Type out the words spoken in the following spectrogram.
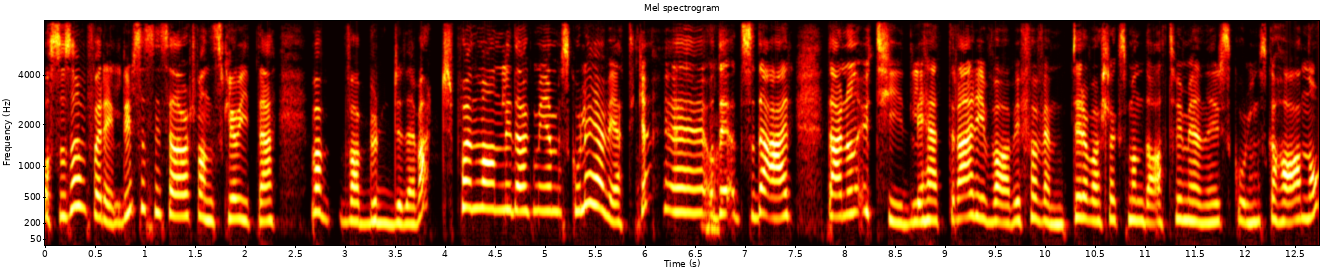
også som forelder så syns jeg det har vært vanskelig å vite hva, hva, burde det vært på en vanlig dag med hjemmeskole. Jeg vet ikke. Eh, det, så det er, det er, noen utydeligheter her i hva vi forventer, og hva slags mandat vi mener skolen skal ha nå.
